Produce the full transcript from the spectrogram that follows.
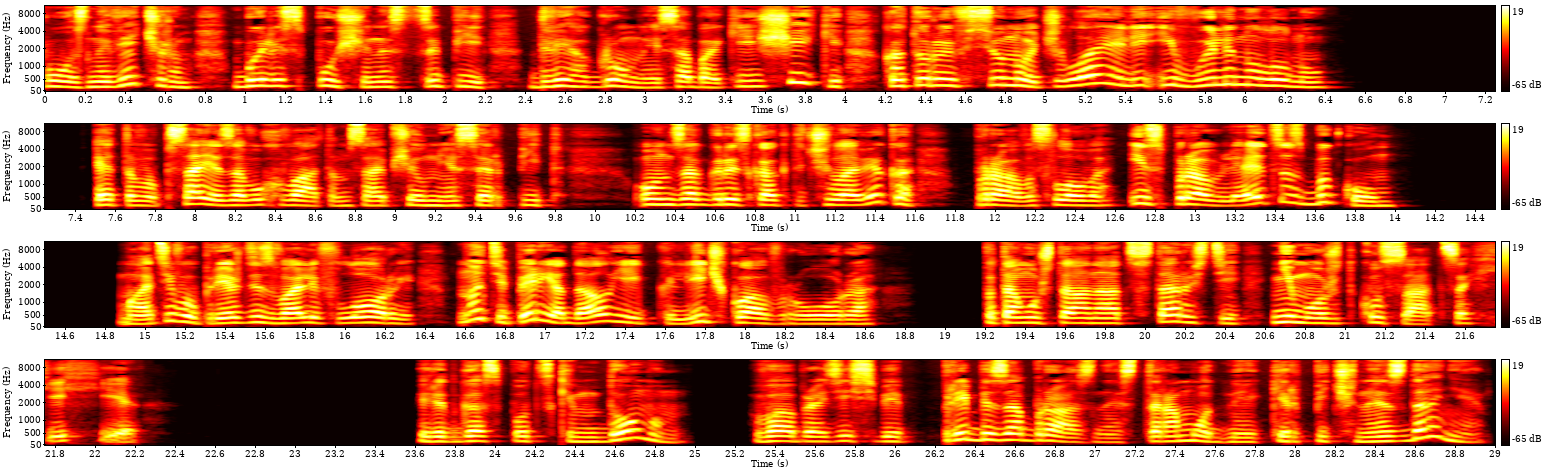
Поздно вечером были спущены с цепи две огромные собаки-ищейки, которые всю ночь лаяли и выли на луну. «Этого пса я зову Хватом», — сообщил мне сэр Пит. Он загрыз как-то человека, право слово, и справляется с быком. Мать его прежде звали Флорой, но теперь я дал ей кличку Аврора, потому что она от старости не может кусаться, хе-хе. Перед господским домом Вообрази себе прибезобразное старомодное кирпичное здание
